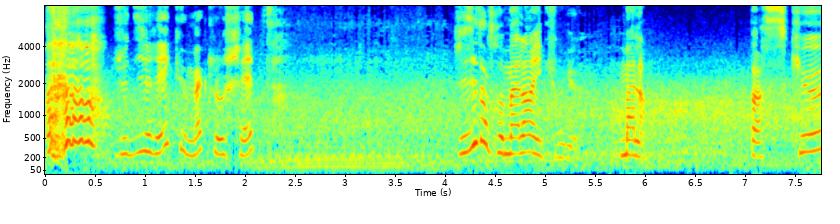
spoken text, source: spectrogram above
je dirais que ma clochette... J'hésite entre malin et curieux. Malin. Parce que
